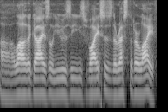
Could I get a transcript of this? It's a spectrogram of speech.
Uh, a lot of the guys will use these vices the rest of their life.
